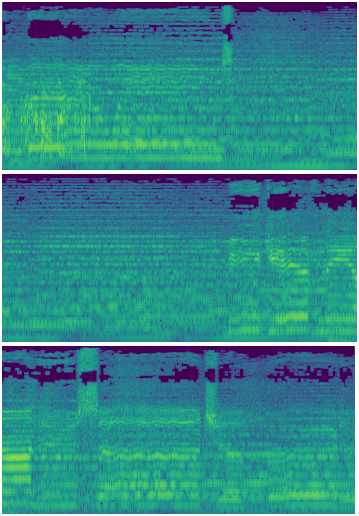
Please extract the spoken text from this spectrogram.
on their wings be given the honor such a burden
